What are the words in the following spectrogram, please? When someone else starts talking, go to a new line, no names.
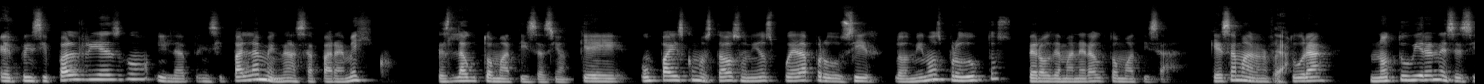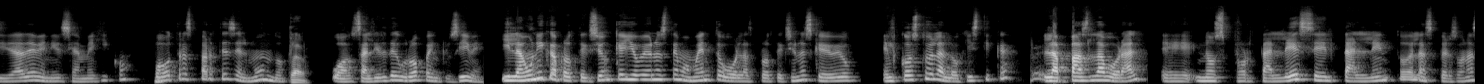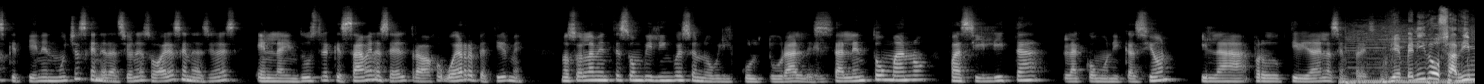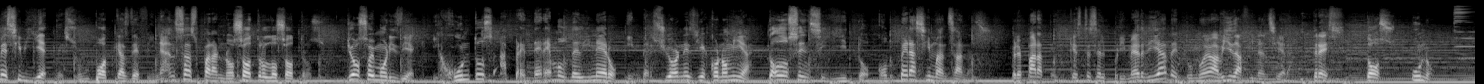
El principal riesgo y la principal amenaza para México es la automatización. Que un país como Estados Unidos pueda producir los mismos productos, pero de manera automatizada. Que esa manufactura no tuviera necesidad de venirse a México o a otras partes del mundo.
Claro.
O a salir de Europa inclusive. Y la única protección que yo veo en este momento o las protecciones que veo el costo de la logística, la paz laboral, eh, nos fortalece el talento de las personas que tienen muchas generaciones o varias generaciones en la industria que saben hacer el trabajo. Voy a repetirme, no solamente son bilingües, sino biculturales. El talento humano facilita la comunicación y la productividad en las empresas.
Bienvenidos a Dimes y Billetes, un podcast de finanzas para nosotros los otros. Yo soy Maurice Dieck y juntos aprenderemos de dinero, inversiones y economía. Todo sencillito, con peras y manzanas. Prepárate, que este es el primer día de tu nueva vida financiera. 3, 2, 1.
